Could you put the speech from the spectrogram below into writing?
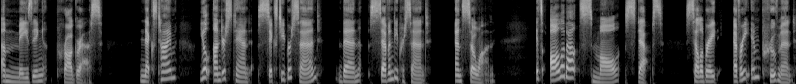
amazing progress. Next time, you'll understand 60%, then 70%, and so on. It's all about small steps. Celebrate every improvement,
